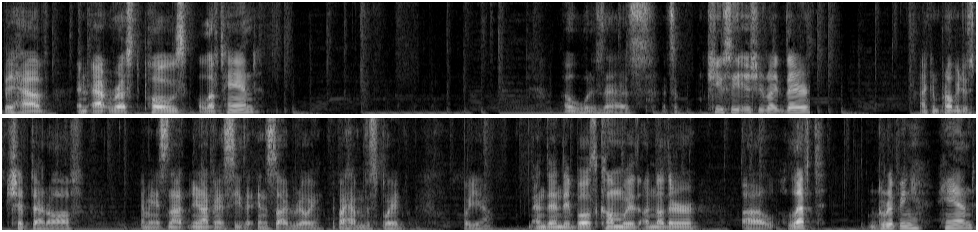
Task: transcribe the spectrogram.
they have an at-rest pose left hand. Oh, what is that? It's, it's a QC issue right there. I can probably just chip that off. I mean, it's not, you're not going to see the inside really if I have them displayed. But yeah. And then they both come with another uh, left gripping hand.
